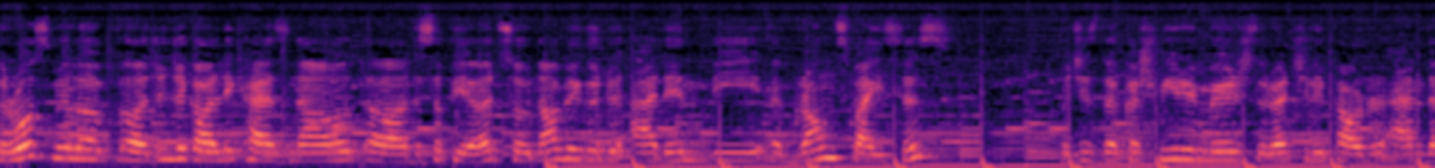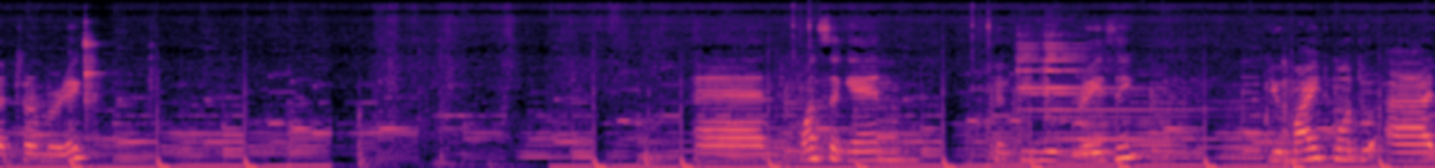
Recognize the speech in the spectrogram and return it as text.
The raw smell of uh, ginger garlic has now uh, disappeared. So now we're going to add in the uh, ground spices, which is the Kashmiri mirch, the red chili powder and the turmeric. And once again, continue braising. You might want to add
